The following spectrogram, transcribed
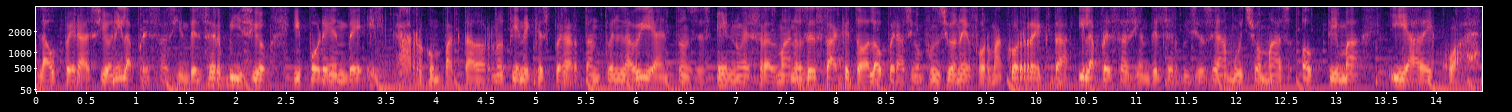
la operación y la prestación del servicio y por ende el carro compactador no tiene que esperar tanto en la vía. Entonces en nuestras manos está que toda la operación funcione de forma correcta y la prestación del servicio sea mucho más óptima y adecuada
